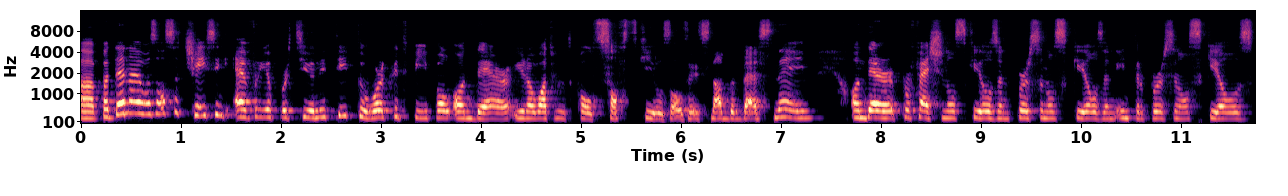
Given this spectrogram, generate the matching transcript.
Uh, but then I was also chasing every opportunity to work with people on their, you know, what we would call soft skills, although it's not the best name, on their professional skills and personal skills and interpersonal skills,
